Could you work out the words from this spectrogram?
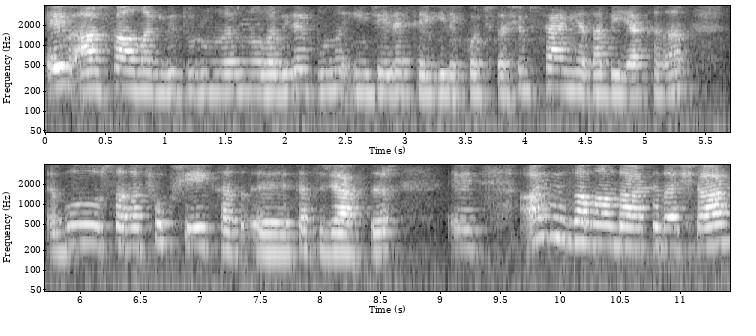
ev arsa alma gibi durumların olabilir. Bunu incele sevgili koçtaşım. Sen ya da bir yakının. E, Bu sana çok şeyi kat- e, katacaktır. Evet aynı zamanda arkadaşlar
